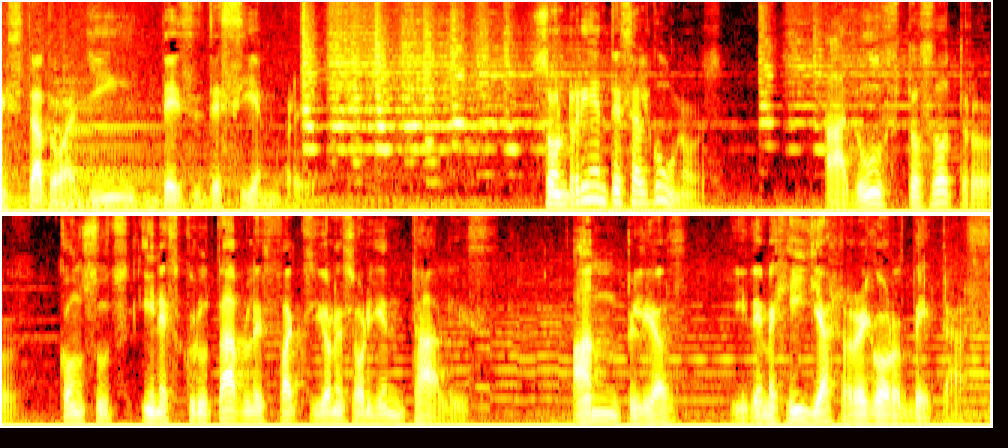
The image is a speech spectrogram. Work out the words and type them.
estado allí desde siempre. Sonrientes algunos, adustos otros, con sus inescrutables facciones orientales, amplias y de mejillas regordetas.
